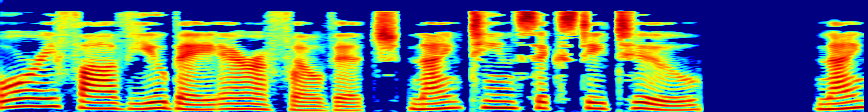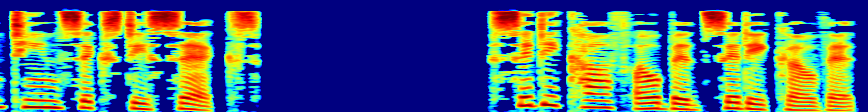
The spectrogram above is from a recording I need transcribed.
Orifov Ubay Arifovich 1962 1966 Sidikov Obid Sidikovich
